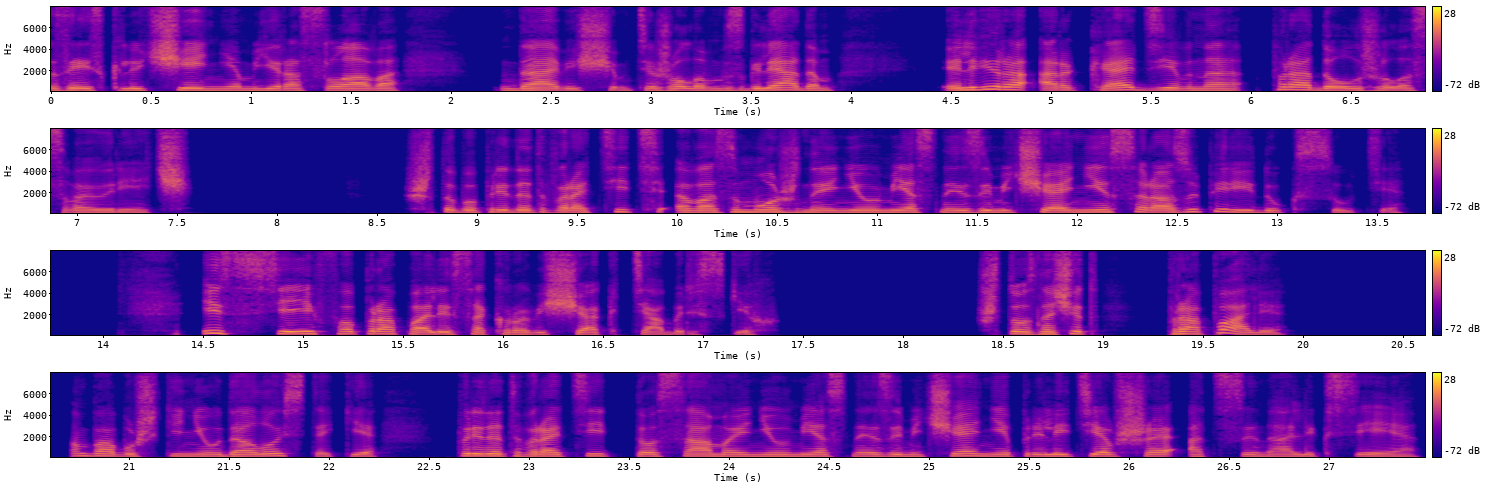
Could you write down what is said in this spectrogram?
за исключением Ярослава, давящим тяжелым взглядом, Эльвира Аркадьевна продолжила свою речь. Чтобы предотвратить возможные неуместные замечания, сразу перейду к сути. Из сейфа пропали сокровища Октябрьских. Что значит «пропали»? Бабушке не удалось таки предотвратить то самое неуместное замечание, прилетевшее от сына Алексея.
